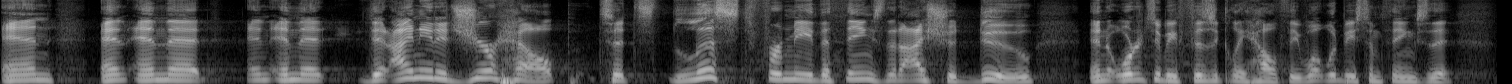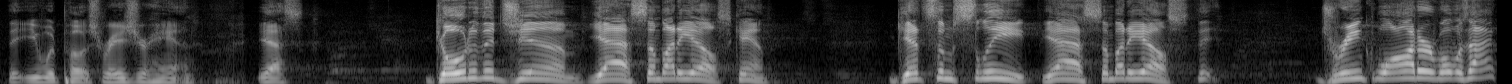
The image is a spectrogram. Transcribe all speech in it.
And and and that and, and that that I needed your help to list for me the things that I should do in order to be physically healthy. What would be some things that, that you would post? Raise your hand. Yes. Go to the gym. Yes. Somebody else. Cam. Get some sleep. Yes. Somebody else. Drink water. What was that?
